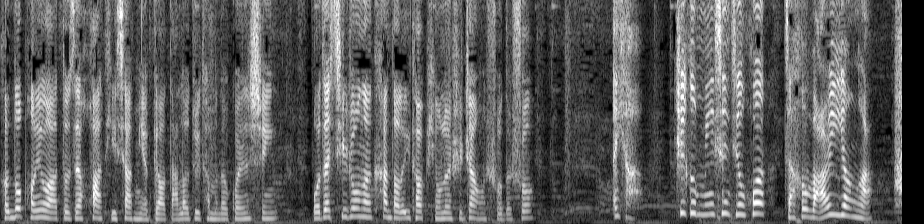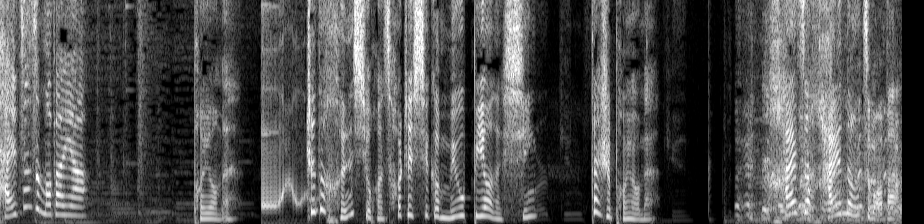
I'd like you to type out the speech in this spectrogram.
很多朋友啊都在话题下面表达了对他们的关心。我在其中呢看到了一条评论是这样说的：说，哎呀，这个明星结婚咋和娃儿一样啊？孩子怎么办呀？朋友们。真的很喜欢操这些个没有必要的心，但是朋友们，孩子还能怎么办？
